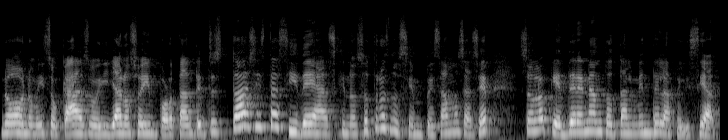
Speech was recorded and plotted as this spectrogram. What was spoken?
no, no me hizo caso y ya no soy importante. Entonces, todas estas ideas que nosotros nos empezamos a hacer son lo que drenan totalmente la felicidad,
